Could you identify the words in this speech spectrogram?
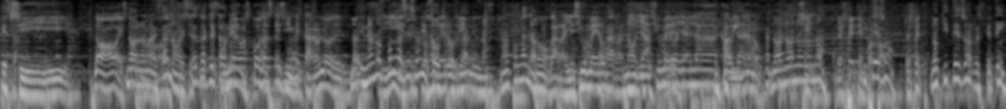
Esta. Sí. No, esta No, no, no, esta no, esta es la que estas ponen- nuevas no, cosas esta que se inventaron lo de- No, y no nos Sí, pongas eso a nosotros, horrible. No, no pongas no. No, Garra, y ese Humero. No, Garra, no, y ya. ese Humero allá en la No, cabina, no. No, no, no, Sí, no, no. Respeten, por favor. eso. Respeten. No quite eso, respete.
